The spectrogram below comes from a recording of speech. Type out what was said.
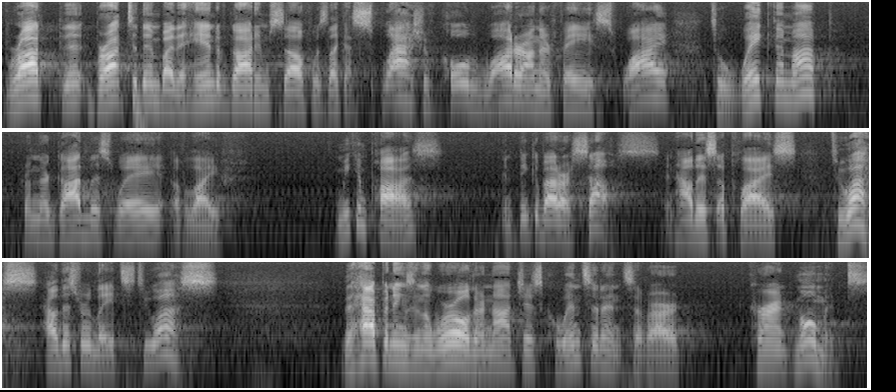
brought, brought to them by the hand of God Himself, was like a splash of cold water on their face. Why? To wake them up from their godless way of life. And we can pause and think about ourselves and how this applies to us, how this relates to us. The happenings in the world are not just coincidence of our current moments.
